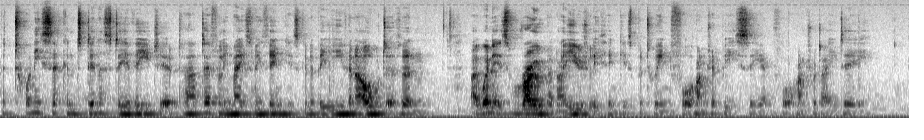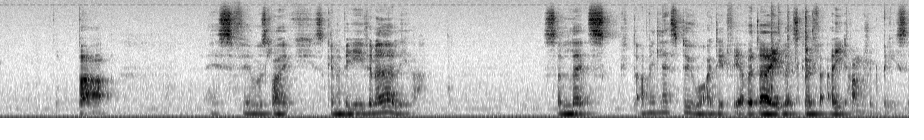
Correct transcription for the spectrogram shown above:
The 22nd dynasty of Egypt, that definitely makes me think it's going to be even older than. Like when it's Roman, I usually think it's between 400 BC and 400 AD. But this feels like it's going to be even earlier. So let's, I mean, let's do what I did the other day. Let's go for 800 BC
